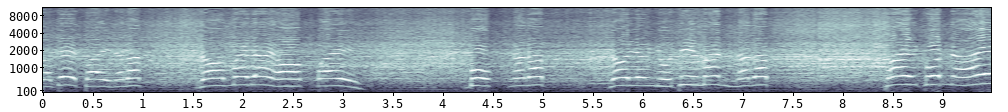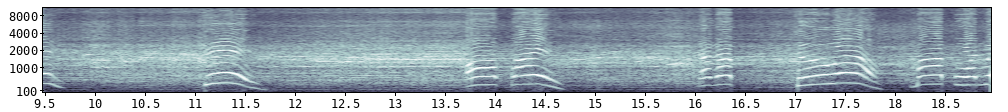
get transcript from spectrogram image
ประเทศไทยนะครับ เราไม่ได้ออกไปบุกนะครับ เรายังอยู่ที่มั่นนะครับ ใครคนไหนที่ นะครับ ถือว่ามาป่วนเว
